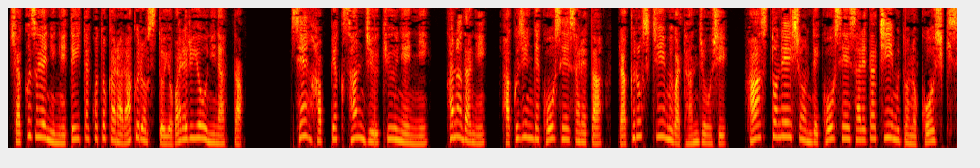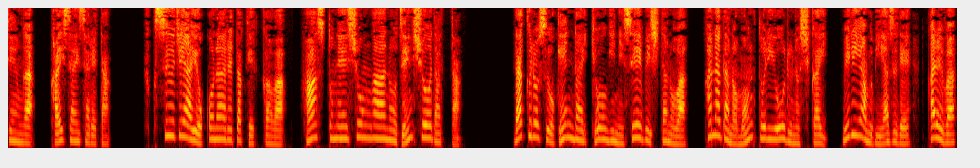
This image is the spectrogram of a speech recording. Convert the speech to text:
尺杖に似ていたことからラクロスと呼ばれるようになった。1839年にカナダに白人で構成されたラクロスチームが誕生し、ファーストネーションで構成されたチームとの公式戦が開催された。複数試合行われた結果は、ファーストネーション側の全勝だった。ラクロスを現代競技に整備したのは、カナダのモントリオールの司会、ウィリアム・ビアズで、彼は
